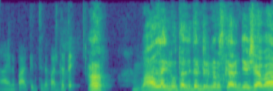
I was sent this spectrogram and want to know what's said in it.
ఆయన పాటించిన పద్ధతే. వాళ్ళకి నువ్వు తల్లిదండ్రికి నమస్కారం చేశావా.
